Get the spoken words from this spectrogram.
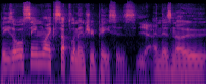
these all seem like supplementary pieces. Yeah. and there's no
